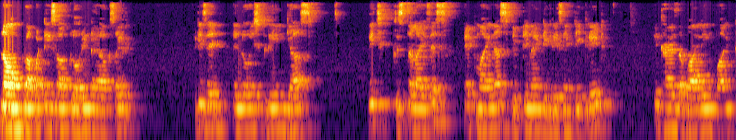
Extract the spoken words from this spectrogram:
Now properties of chlorine dioxide. It is a yellowish green gas which crystallizes at minus 59 degrees centigrade. It has the boiling point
